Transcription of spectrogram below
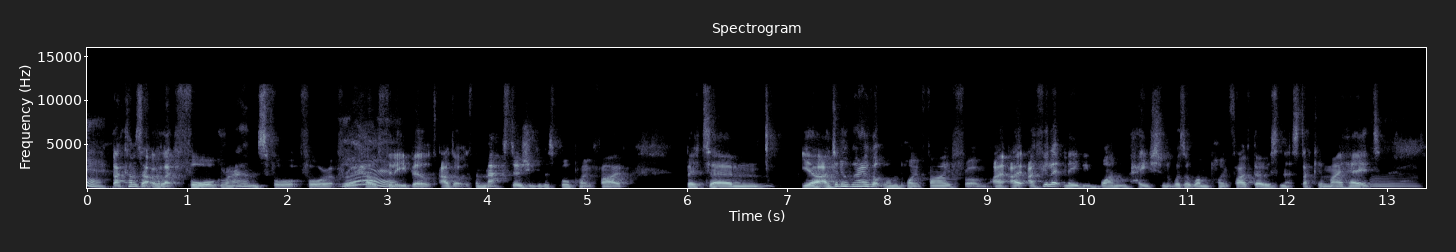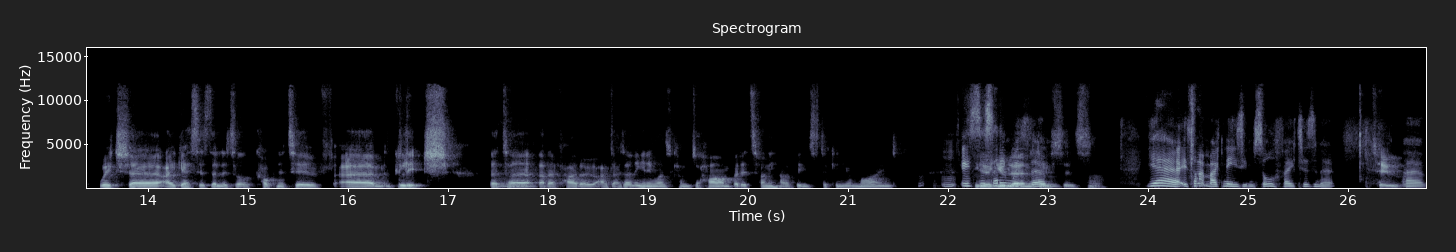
yeah. that comes out with like four grams for for for yeah. a healthily built adult. The max dose you give is 4.5. But um yeah, I don't know where I got 1.5 from. I, I, I, feel like maybe one patient was a 1.5 dose and that stuck in my head, mm. which uh, I guess is a little cognitive um, glitch that uh, mm. that I've had. I, I, don't think anyone's come to harm, but it's funny how things stick in your mind. Mm, it's you the know, same with um, doses. Yeah, it's like magnesium sulfate, isn't it? Two. Uh,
